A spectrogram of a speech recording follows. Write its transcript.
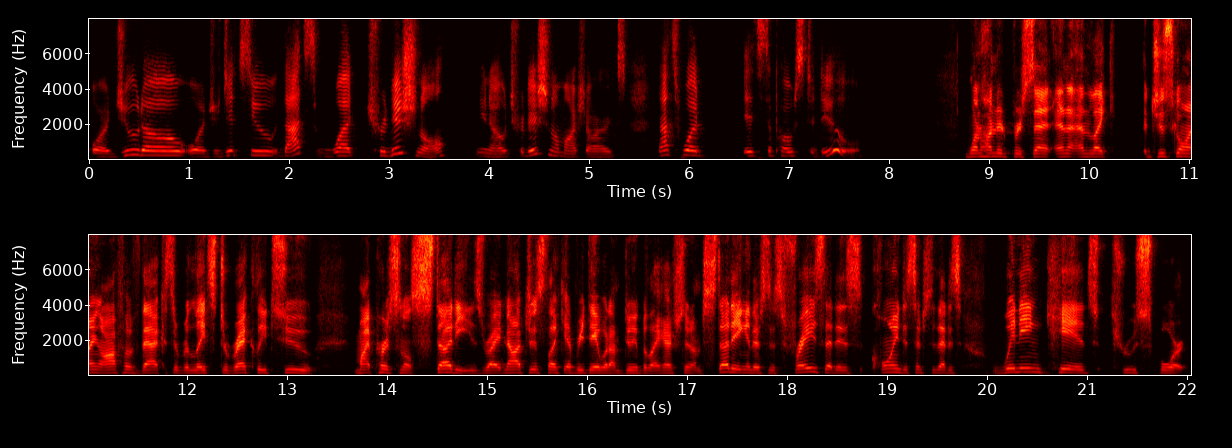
or judo or jiu-jitsu that's what traditional you know traditional martial arts that's what it's supposed to do. 100% and and like just going off of that because it relates directly to my personal studies right? Not just like every day what i'm doing but like actually i'm studying and there's this phrase that is coined essentially that is winning kids through sport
